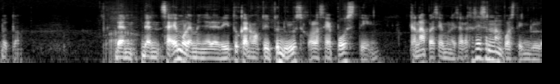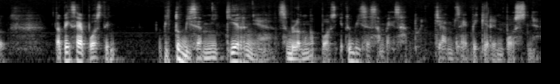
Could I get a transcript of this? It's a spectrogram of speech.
Betul. Dan dan saya mulai menyadari itu karena waktu itu dulu sekolah saya posting. Kenapa saya mulai sadar? Karena saya senang posting dulu. Tapi saya posting itu bisa mikirnya sebelum ngepost itu bisa sampai satu jam saya pikirin postnya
